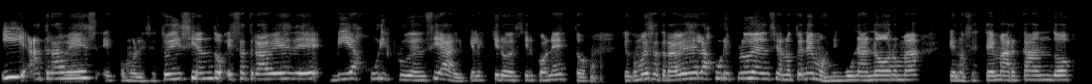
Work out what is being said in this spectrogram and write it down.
y a través, eh, como les estoy diciendo, es a través de vía jurisprudencial. ¿Qué les quiero decir con esto? Que como es a través de la jurisprudencia no tenemos ninguna norma que nos esté marcando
